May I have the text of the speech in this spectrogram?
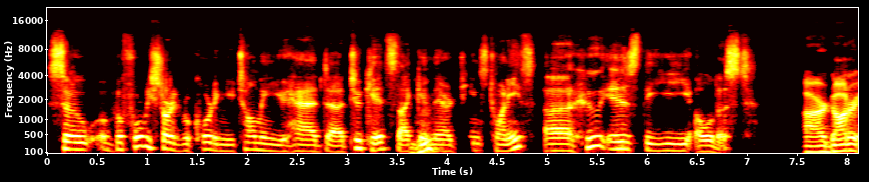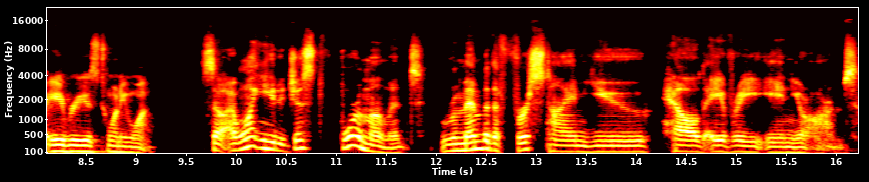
so uh, before we started recording you told me you had uh, two kids like mm-hmm. in their teens 20s uh, who is the oldest our daughter avery is 21 so I want you to just for a moment remember the first time you held Avery in your arms.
